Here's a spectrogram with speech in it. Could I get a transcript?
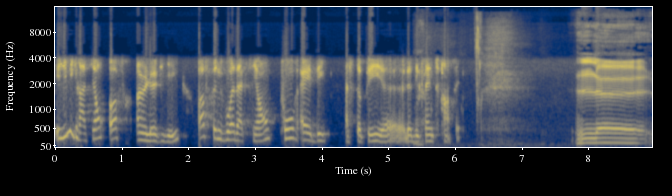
Et l'immigration offre un levier, offre une voie d'action pour aider à stopper euh, le déclin du français. Le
